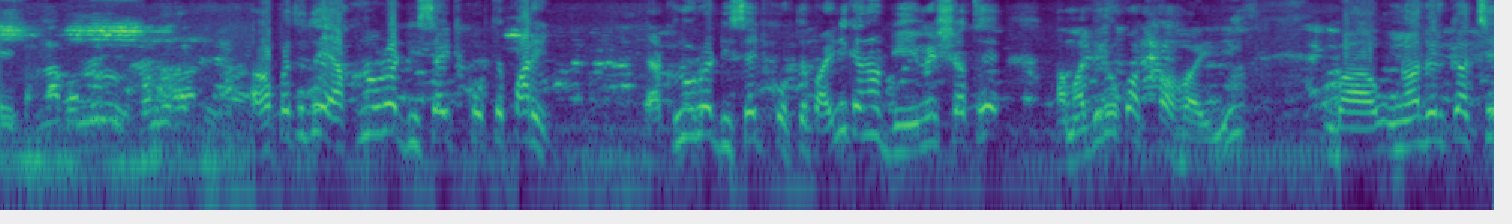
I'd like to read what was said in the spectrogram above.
এই ভাঙা বন্ধ বন্ধ থাকবে আপাতত এখনও ওরা ডিসাইড করতে পারেনি। এখনও ওরা ডিসাইড করতে পারেনি কেন ডিএম এর সাথে আমাদেরও কথা হয়নি বা ওনাদের কাছে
